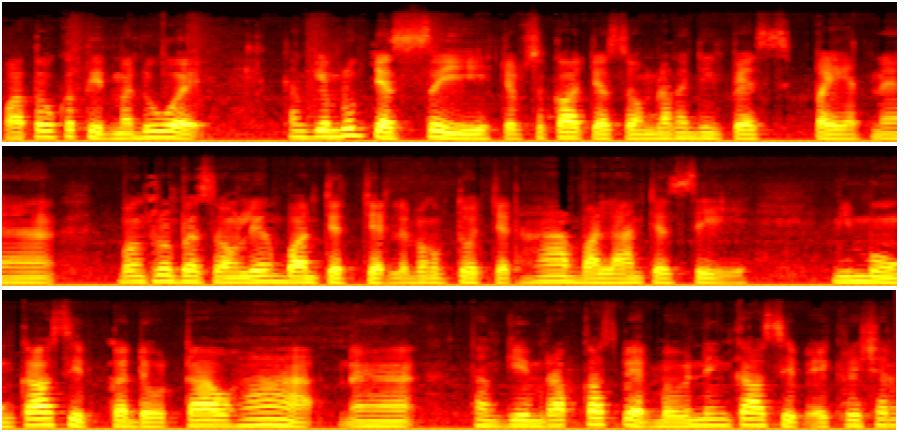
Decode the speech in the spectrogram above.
ปอโต้ก็ติดมาด้วยทำเกมลุก 74 จบสกอร์ 72แล้วกันยิงเป็ด8นะฮะบอลทรน82เลี้ยงบอล 77 แล้วมากับตัว 75 บาลานซ์ 74 มีมง90 กระโดด 95 นะฮะ ทำเกมรับ 91บอลวินนิ่ง90เอ็กเคชั่น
